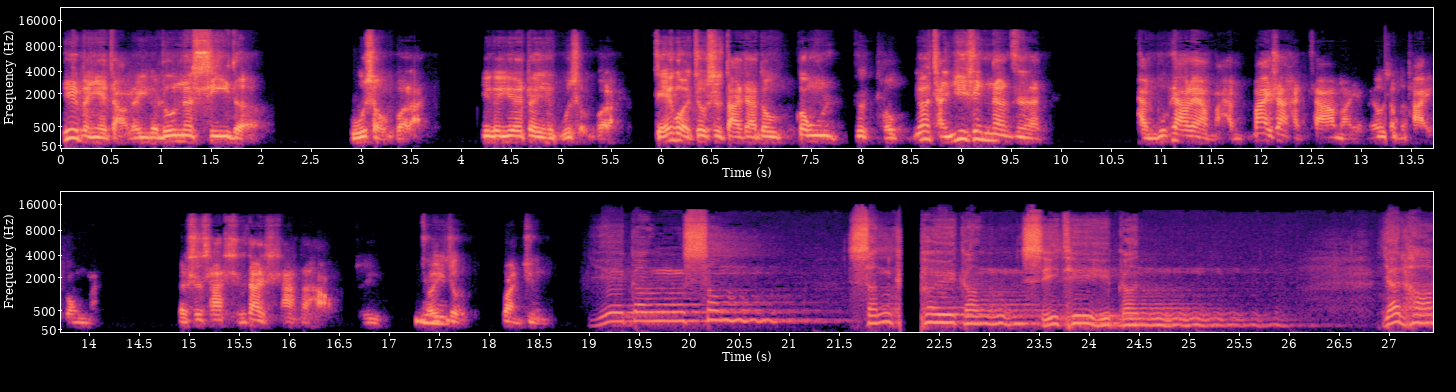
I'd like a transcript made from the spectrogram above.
日本也找了一个 Luna C 的鼓手过来，一个乐队的鼓手过来，结果就是大家都攻就投，因为陈奕迅那子很不漂亮嘛，很卖相很差嘛，也没有什么台风嘛，可是他实在是唱得好，所以所以就冠军。夜更深，去更是贴近，一刻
